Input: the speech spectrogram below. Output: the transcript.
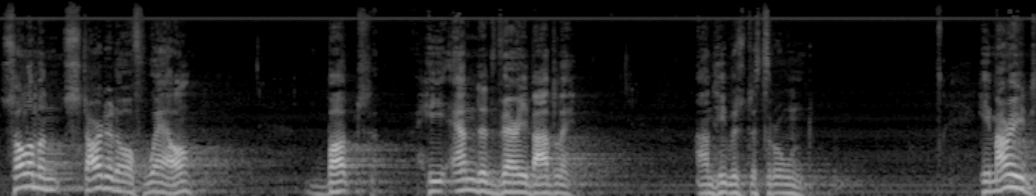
Solomon started off well, but he ended very badly, and he was dethroned. He married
